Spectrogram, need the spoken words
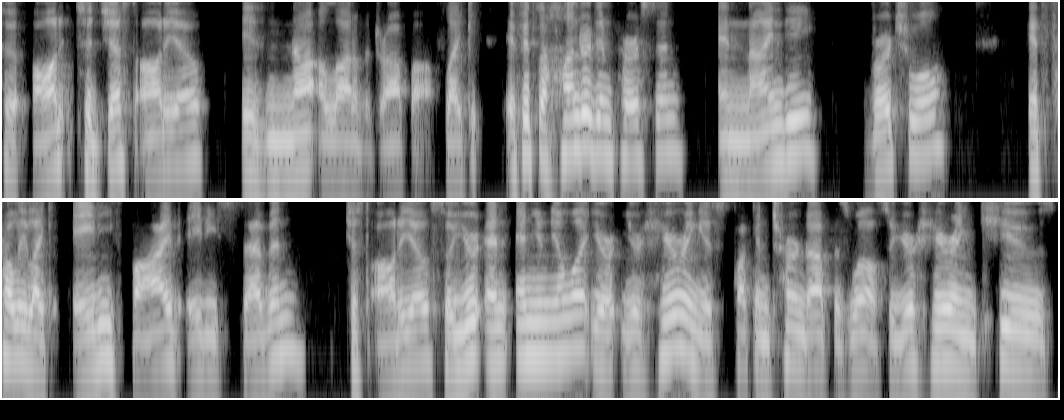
to audio to just audio is not a lot of a drop off. Like if it's 100 in person and 90 virtual, it's probably like 85, 87 just audio. So you're and and you know what? Your your hearing is fucking turned up as well. So you're hearing cues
